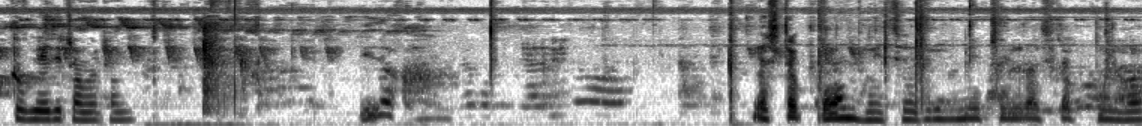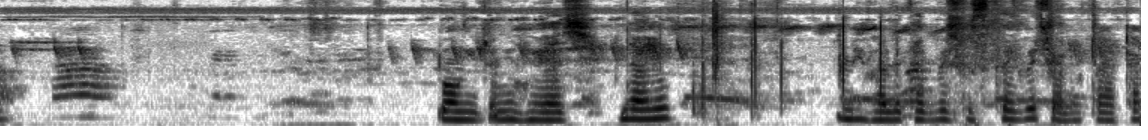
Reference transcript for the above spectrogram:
একটু হয়েছে টমেটো। এই দেখো। গাছটা কম হয়েছে মানে চুল গাছটা ফুল হয়। টঙে টঙে হয়ে আছে। যাই হোক, অনেক ভালো থাকবে, সুস্থ থাকবে। চলো, টাটা।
